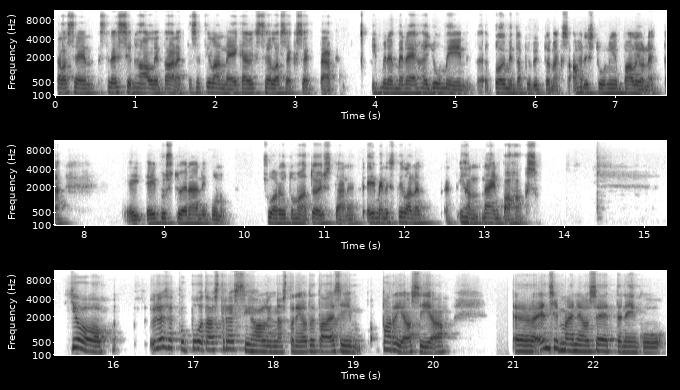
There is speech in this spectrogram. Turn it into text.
tällaiseen stressin hallintaan, että se tilanne ei kävisi sellaiseksi, että ihminen menee ihan jumiin, toimintakyvyttömäksi, ahdistuu niin paljon, että ei, ei pysty enää niin kuin suoriutumaan töistään, että ei menisi tilanne ihan näin pahaksi. Joo, yleensä kun puhutaan stressihallinnasta, niin otetaan esiin pari asiaa. Ensimmäinen on se, että niin kuin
